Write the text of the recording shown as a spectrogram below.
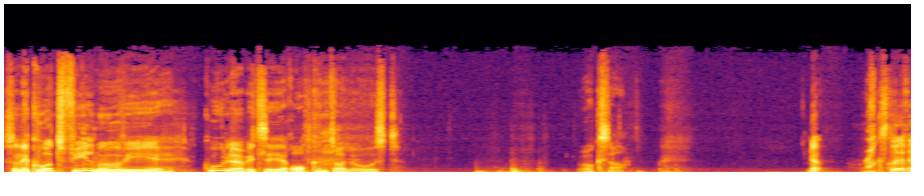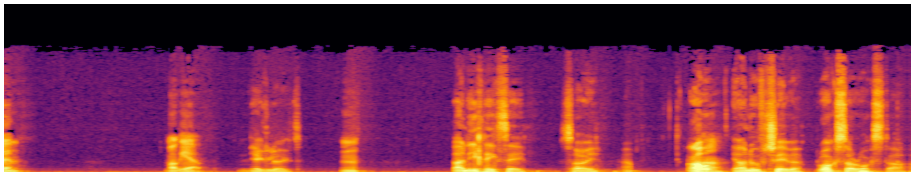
so eine gut Feel-Movie, cool, ein bisschen rockend da los. Rockstar. Ja. Cooler Film. Mag ich auch. Nie geschaut. Hm. Habe ich nicht gesehen. Sorry. Ja. Aber Ah. ich habe ihn aufgeschrieben. Rockstar, Rockstar.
